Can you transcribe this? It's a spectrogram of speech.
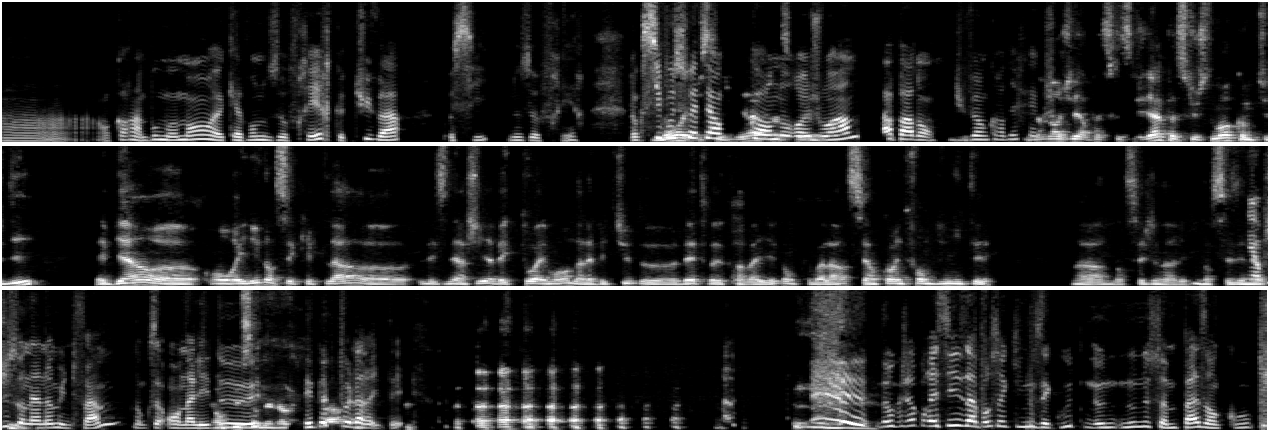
encore un beau moment euh, qu'elles vont nous offrir, que tu vas aussi nous offrir. Donc, si vous souhaitez encore nous rejoindre, ah pardon, tu veux encore dire quelque chose? Non, parce que c'est génial parce que justement, comme tu dis, eh bien, euh, on réunit dans ces cryptes-là euh, les énergies avec toi et moi. On a l'habitude d'être et de travailler. Donc voilà, c'est encore une forme d'unité. Voilà, dans ces, dans ces énergies. Et en plus, on a un homme et une femme, donc on a les, deux, les deux polarités. donc je précise hein, pour ceux qui nous écoutent, nous, nous ne sommes pas en couple.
